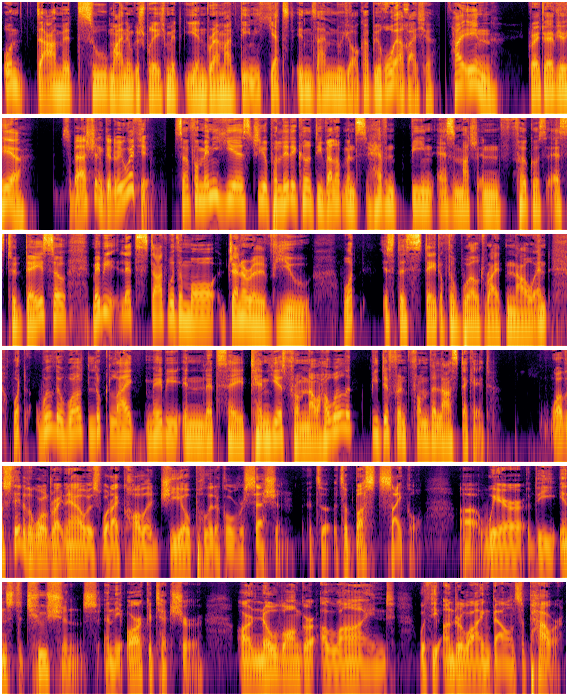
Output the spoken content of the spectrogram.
Und damit zu meinem Gespräch mit Ian Brammer, den ich jetzt in seinem New Yorker Büro erreiche. Hi Ian, great to have you here. Sebastian, good to be with you. So, for many years, geopolitical developments haven't been as much in focus as today. So, maybe let's start with a more general view. What is the state of the world right now? And what will the world look like maybe in, let's say, 10 years from now? How will it be different from the last decade? Well, the state of the world right now is what I call a geopolitical recession. It's a it's a bust cycle uh, where the institutions and the architecture are no longer aligned with the underlying balance of power.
